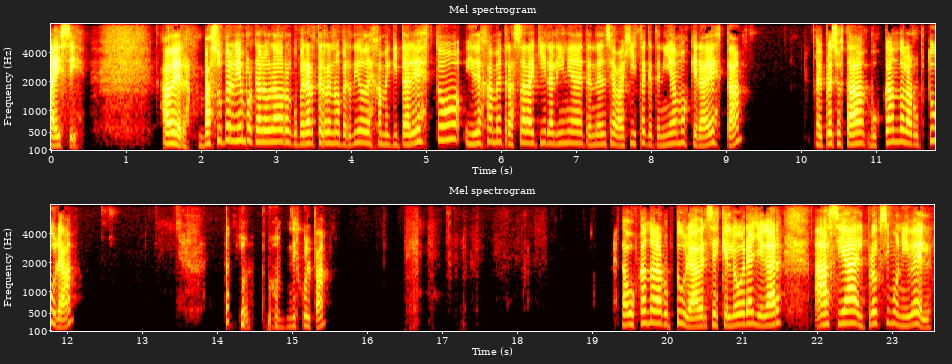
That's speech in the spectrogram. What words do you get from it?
Ahí sí. A ver, va súper bien porque ha logrado recuperar terreno perdido. Déjame quitar esto y déjame trazar aquí la línea de tendencia bajista que teníamos, que era esta. El precio está buscando la ruptura. Disculpa. Está buscando la ruptura, a ver si es que logra llegar hacia el próximo nivel.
